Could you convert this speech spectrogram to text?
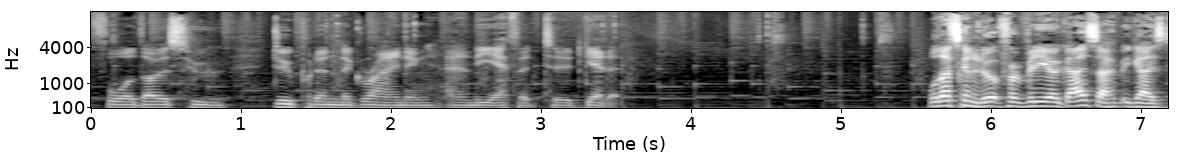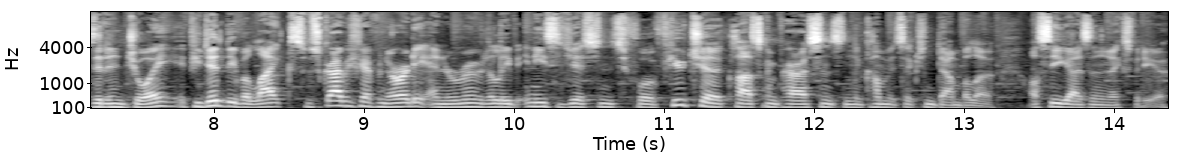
for those who do put in the grinding and the effort to get it. Well, that's going to do it for a video, guys. I hope you guys did enjoy. If you did, leave a like, subscribe if you haven't already, and remember to leave any suggestions for future class comparisons in the comment section down below. I'll see you guys in the next video.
